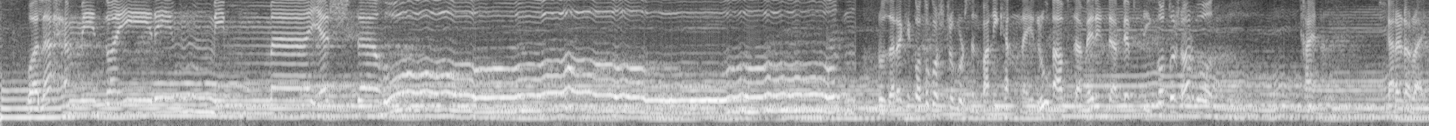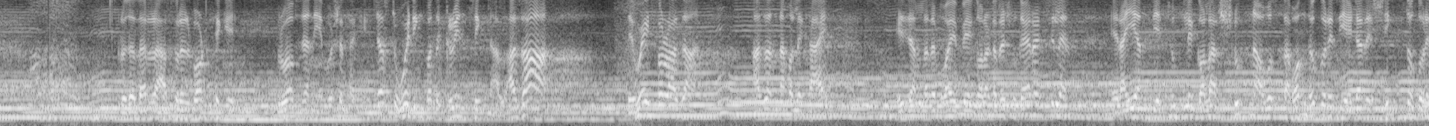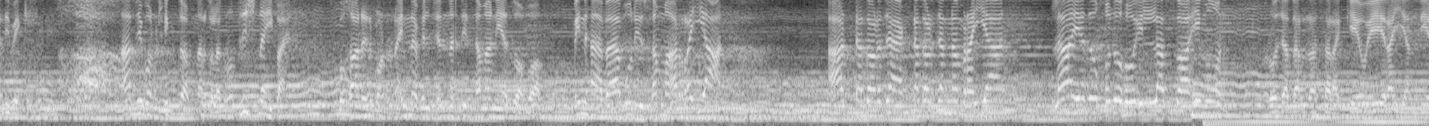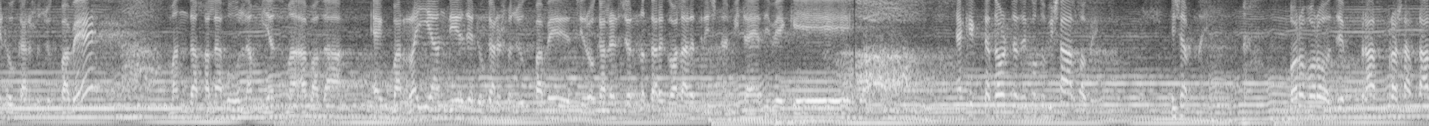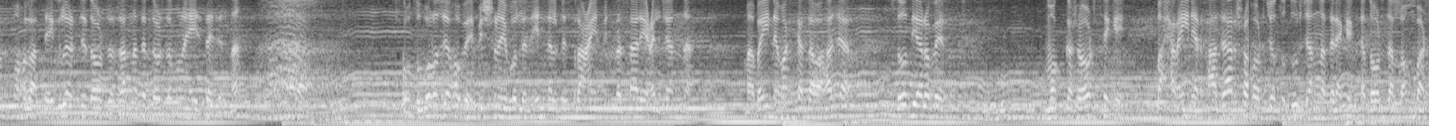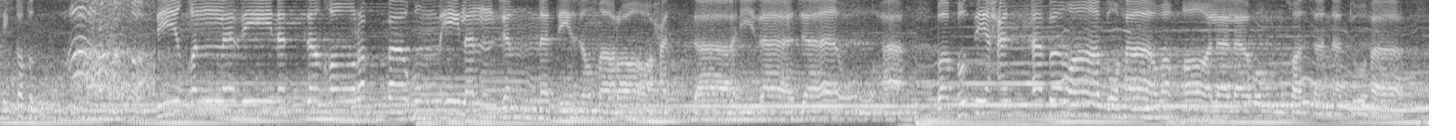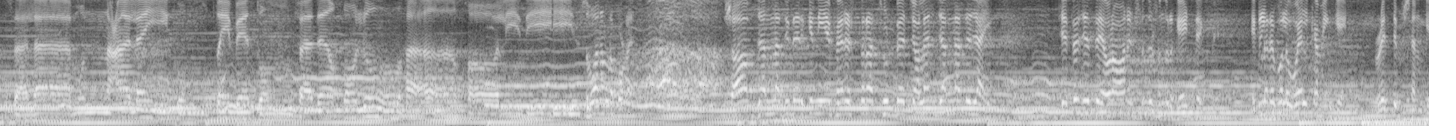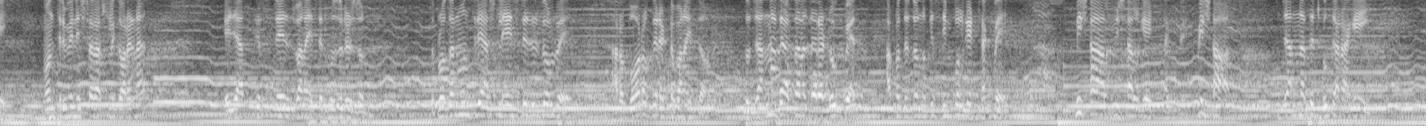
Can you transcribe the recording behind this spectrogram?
ولحم طير مما يشتهون রোজা রেখে কত কষ্ট করছেন পানি খান নাই রু আফজা মেরিন্ডা পেপসি কত শরবত খায় না কারেটা রায় রোজাদাররা আসরের পর থেকে রুয়াবজা নিয়ে বসে থাকে just waiting for the green signal আজান দে ওয়েট ফর আজান আজান না হলে খায় এই যে আল্লাহরে ভয় পেয়ে গলাটারে শুকায় রাখছিলেন এর আইয়ান দিয়ে গলার শুকনা অবস্থা বন্ধ করে দিয়ে এটারে সিক্ত করে দিবে কি? আজীবন সিক্ত আপনার গলা কোনো তৃষ্ণাই পায়। না বুখারের বর্ণনা জান্নাতি সামানিয়াতু মিনহা বাবুন আর-রায়্যান আটটা দরজা, একটা দরজার নাম রাইয়ান। লা ইয়াদখুলুহু ইল্লা রোজাদাররা ছাড়া কেউ এই রাইয়ান দিয়ে ঢোকার সুযোগ পাবে? মান লাম ইয়াদমা আবাদা। একবার রাইয়ান দিয়ে যে ঢোকার সুযোগ পাবে, চিরকালের জন্য তার গলার তৃষ্ণা মিটায় দিবে কে? এক একটা দরজা যে কত বিশাল হবে। হিসাব নাই। বড় বড় যে রাজপ্রাসাদ, তাজমহল আছে, এগুলার যে দরজা, জান্নাতের দরজা মনে হয় এই সাইজের না? কত বড় যে হবে বিষ্ণু বললেন, ইন্নাল মিসরা আইন মিন মাসারি আল জান্না মা বাইনা মাক্কা তাওয়া হাজার। সৌদি আরবের মক্কা শহর থেকে বাহরাইনের হাজার শহর যত দূর জান্নাতের এক একটা দরজা লম্বা ঠিক তত দূর سيق الذين اتقوا ربهم إلى الجنة زمرا حتى إذا جاءوها وفتحت أبوابها وقال لهم خزنتها سلام عليكم طبتم فادخلوها خالدين سبحان الله পড়েন সব জান্নাতীদেরকে নিয়ে ফেরেশতারা ছুটবে চলেন জান্নাতে যাই যেতে যেতে ওরা অনেক সুন্দর সুন্দর গেট দেখবে। এগুলোরে বলে ওয়েলকামিং গেট রিসেপশন গেট মন্ত্রী মিনিস্টার আসলে করে না। এই যে আজকের স্টেজ বানাইছেন হুজুরের জন্য। তো প্রধানমন্ত্রী আসলে এই স্টেজে চলবে। আর বড় করে একটা বানাইতে হবে। তো জান্নাতে আপনারা যারা ঢুকবেন, আপনাদের জন্য কি সিম্পল গেট থাকবে? বিশাল বিশাল গেট থাকবে। বিশাল। জান্নাতে ঢুকার আগেই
